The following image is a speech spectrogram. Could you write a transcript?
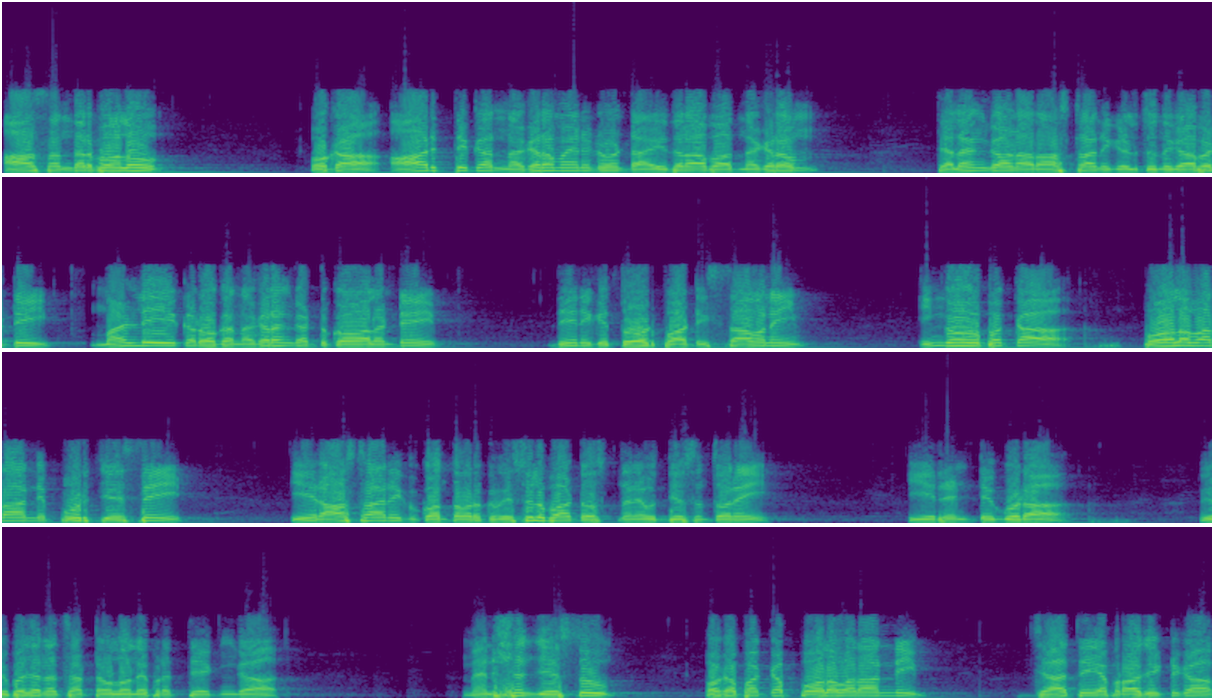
ఆ సందర్భంలో ఒక ఆర్థిక నగరమైనటువంటి హైదరాబాద్ నగరం తెలంగాణ రాష్ట్రానికి వెళ్తుంది కాబట్టి మళ్ళీ ఇక్కడ ఒక నగరం కట్టుకోవాలంటే దీనికి తోడ్పాటు ఇస్తామని ఇంకొక పక్క పోలవరాన్ని పూర్తి చేస్తే ఈ రాష్ట్రానికి కొంతవరకు వెసులుబాటు వస్తుందనే ఉద్దేశంతోనే ఈ రెంటికి కూడా విభజన చట్టంలోనే ప్రత్యేకంగా మెన్షన్ చేస్తూ ఒక పక్క పోలవరాన్ని జాతీయ ప్రాజెక్టుగా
